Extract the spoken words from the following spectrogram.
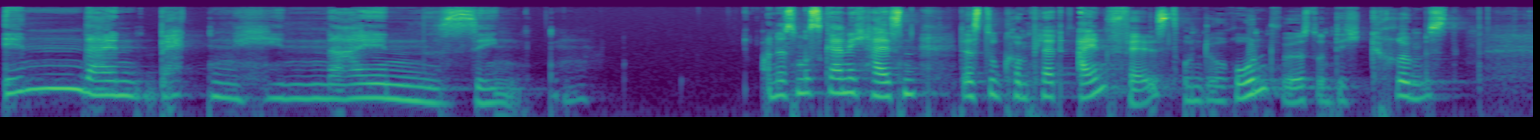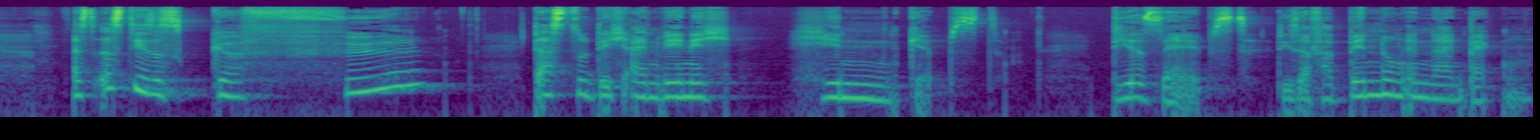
in dein Becken hineinsinken. Und es muss gar nicht heißen, dass du komplett einfällst und rund wirst und dich krümmst. Es ist dieses Gefühl, dass du dich ein wenig hingibst, dir selbst, dieser Verbindung in dein Becken.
